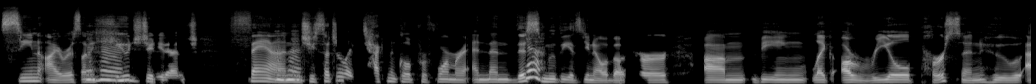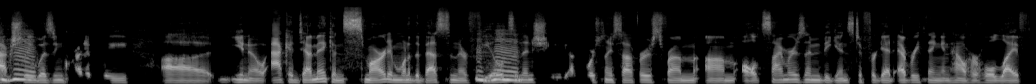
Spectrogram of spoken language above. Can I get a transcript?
seen Iris. I'm a hmm huge Judi Dench fan hmm and she's such a like technical performer and then this Yeah. movie is you know about her um being like a real person who actually hmm was incredibly uh you know academic and smart and one of the best in their fields hmm and then she unfortunately suffers from um alzheimer's and begins to forget everything and how her whole life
